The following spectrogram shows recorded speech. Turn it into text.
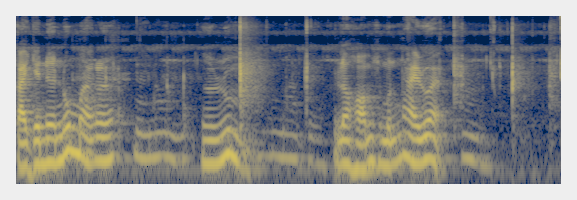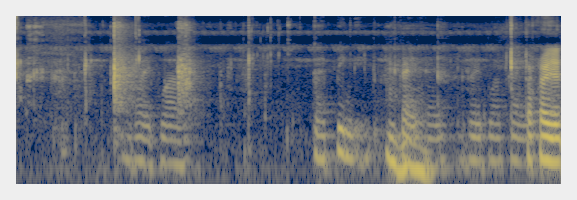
ไก่จะเนื้อนุ่มมากเลยนะเนื้อนุ่มเนื้อนุ่มมากเลยแล้วหอมสมุนไพรด้วยอ ร่อยกว่าไก่ปิ้งอีกไก่อร่อยกว่าไก่ถ้าใครจะ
